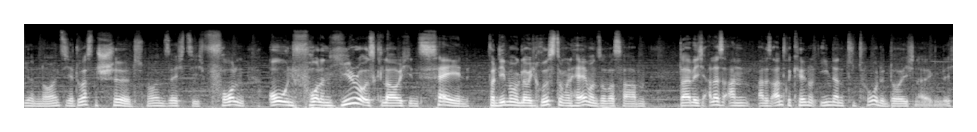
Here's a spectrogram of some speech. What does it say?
94. Ja, du hast ein Schild. 69. Fallen. Oh, ein Fallen Hero ist, glaube ich, insane. Von dem wir, glaube ich, Rüstung und Helm und sowas haben. Daher will ich alles, an, alles andere killen und ihn dann zu Tode durchen, eigentlich.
